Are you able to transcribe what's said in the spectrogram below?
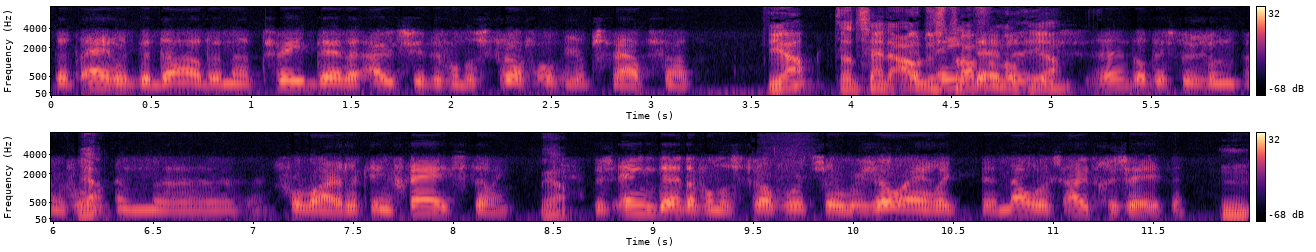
dat eigenlijk de dader na twee derde uitzitten van de straf alweer op straat staat. Ja, dat zijn de oude straffen nog, ja. Is, hè, dat is dus een, een, voor- een eh, voorwaardelijke invrijheidstelling. Dus een derde van de straf wordt sowieso eigenlijk eh, nauwelijks uitgezeten. Hm.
